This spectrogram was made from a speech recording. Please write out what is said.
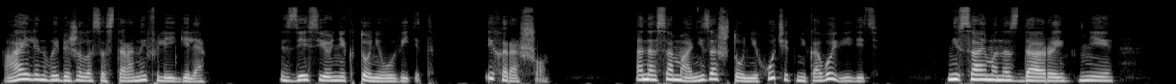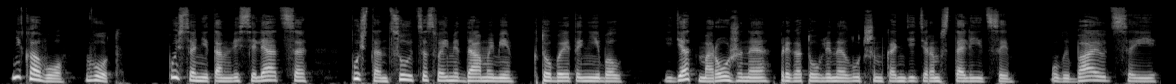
Айлин выбежала со стороны флигеля. Здесь ее никто не увидит. И хорошо. Она сама ни за что не хочет никого видеть. Ни Саймона с Дарой, ни... Никого. Вот. Пусть они там веселятся, пусть танцуют со своими дамами, кто бы это ни был, едят мороженое, приготовленное лучшим кондитером столицы, улыбаются и...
